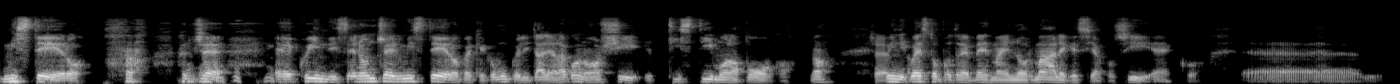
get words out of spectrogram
mistero. cioè, eh, quindi se non c'è il mistero, perché comunque l'Italia la conosci, ti stimola poco, no? Certo. Quindi questo potrebbe, ma è normale che sia così, ecco. Eh,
